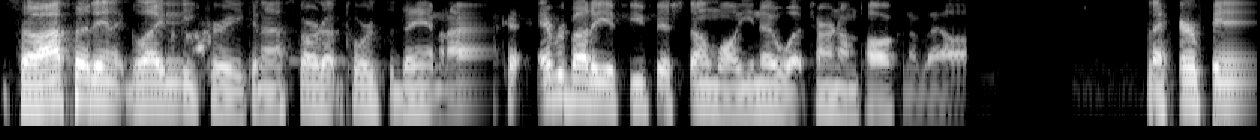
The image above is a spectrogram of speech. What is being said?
So I put in at Glady Creek and I start up towards the dam and I everybody if you fish Stonewall you know what turn I'm talking about. The hairpin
